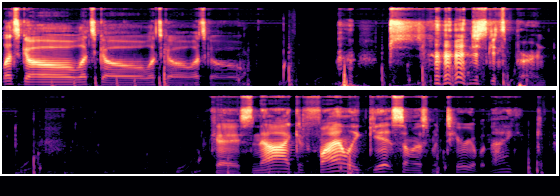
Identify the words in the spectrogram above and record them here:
Let's go. Let's go. Let's go. Let's go. Just gets burned. Okay, so now I can finally get some of this material, but now you can get.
